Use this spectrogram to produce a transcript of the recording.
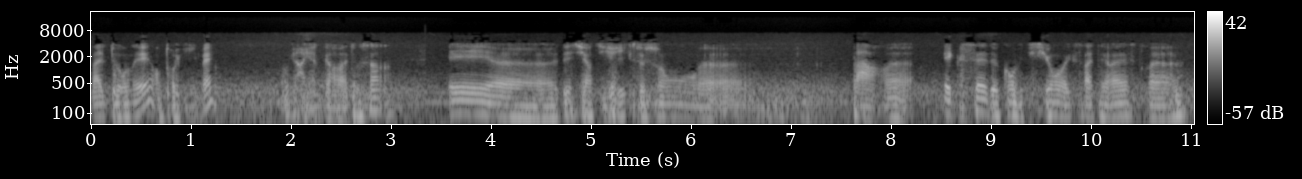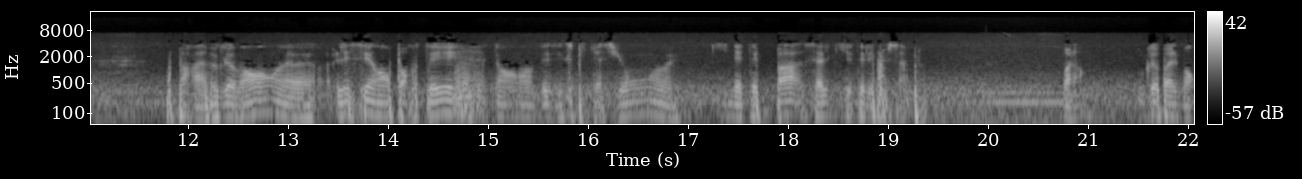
mal tourné, entre guillemets. Il n'y a rien de grave à tout ça. Et euh, des scientifiques se sont, euh, par euh, excès de conviction extraterrestre, euh, par aveuglement, euh, laissés emporter dans des explications qui n'étaient pas celles qui étaient les plus simples. Voilà, globalement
